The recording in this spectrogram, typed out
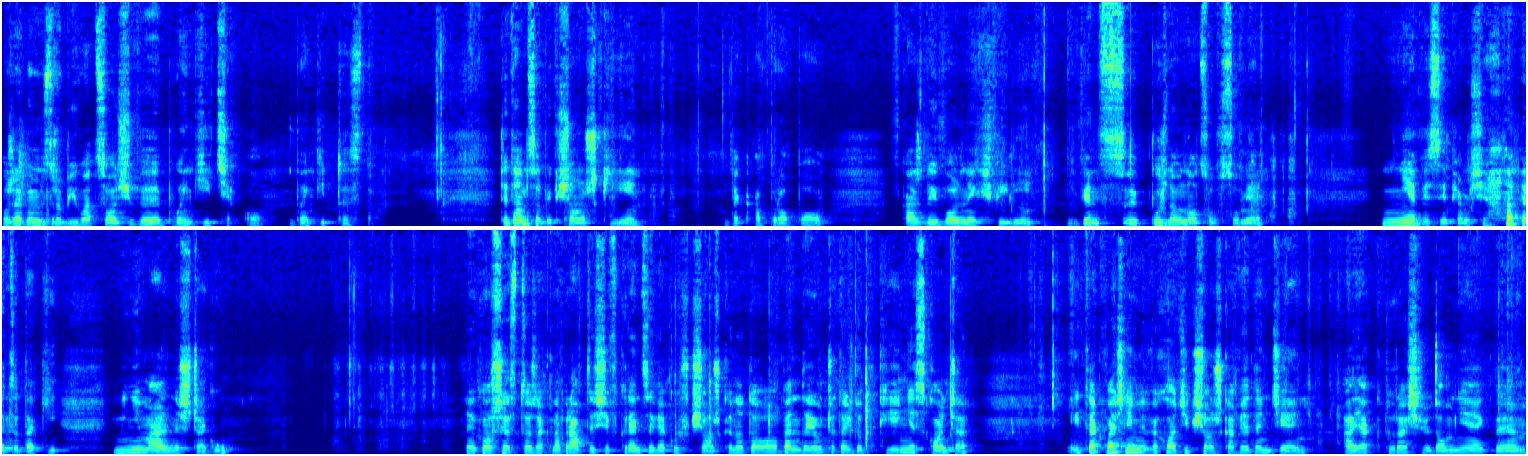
Może bym zrobiła coś w błękicie. O, błękit to jest to. Czytam sobie książki, tak a propos, w każdej wolnej chwili, więc późną nocą w sumie. Nie wysypiam się, ale to taki minimalny szczegół. Najgorsze jest to, że jak naprawdę się wkręcę w jakąś książkę, no to będę ją czytać, dopóki jej nie skończę. I tak właśnie mi wychodzi książka w jeden dzień, a jak któraś do mnie jakby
